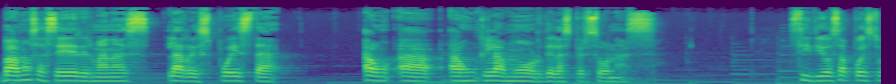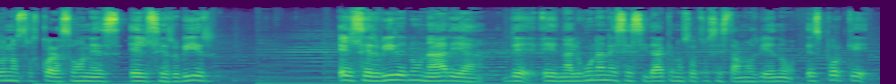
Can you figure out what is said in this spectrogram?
Vamos a hacer, hermanas, la respuesta a un, clamor de las personas. Si Dios ha puesto en nuestros corazones el servir, el servir en un área, de, en alguna necesidad que nosotros estamos viendo, es porque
